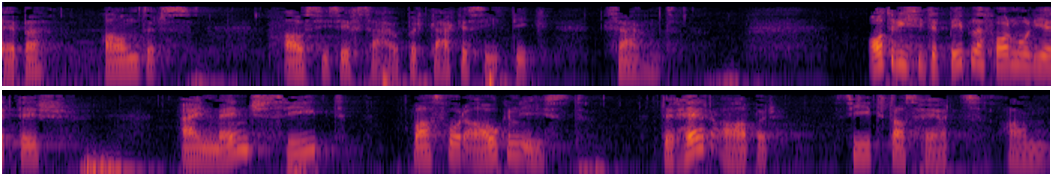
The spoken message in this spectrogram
eben anders, als sie sich selber gegenseitig sehen. Oder wie es in der Bibel formuliert ist, ein Mensch sieht, was vor Augen ist. Der Herr aber sieht das Herz an.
